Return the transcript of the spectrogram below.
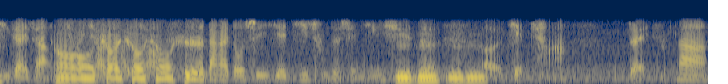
膝盖上敲一敲，敲一敲，敲，是。这个大概都是一些基础的神经学的呃检查。对，那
